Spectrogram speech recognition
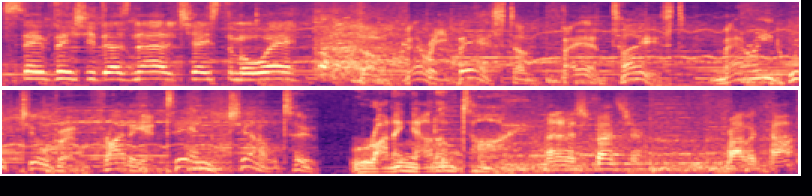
Same thing she does now to chase them away. The very best of bad taste. Married with Children, Friday at 10, Channel 2. Running out of time. My name is Spenser. Private cop.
